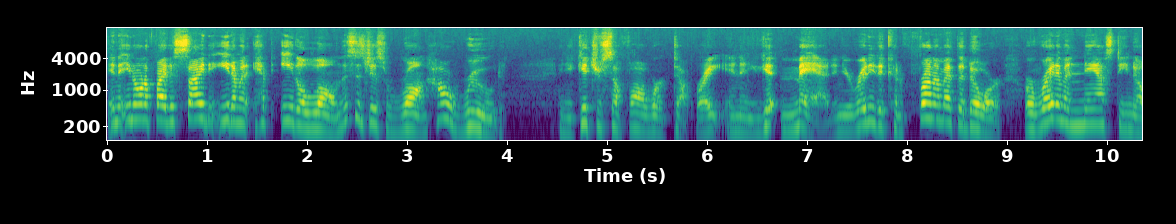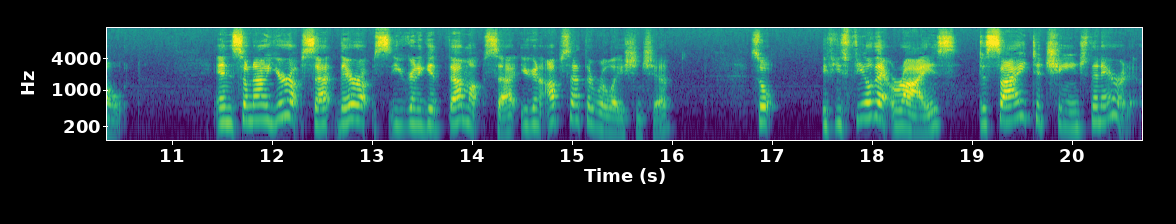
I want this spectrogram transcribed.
and you know, if I decide to eat, I'm going to have to eat alone. This is just wrong. How rude. And you get yourself all worked up, right? And then you get mad and you're ready to confront them at the door or write them a nasty note. And so now you're upset. They're ups- you're going to get them upset. You're going to upset the relationship. So if you feel that rise, decide to change the narrative.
